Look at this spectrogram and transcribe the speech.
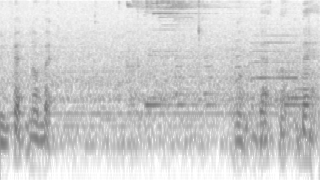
in fact not bad not bad not bad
